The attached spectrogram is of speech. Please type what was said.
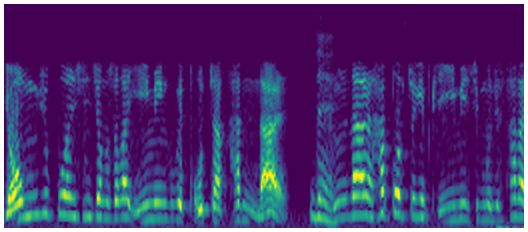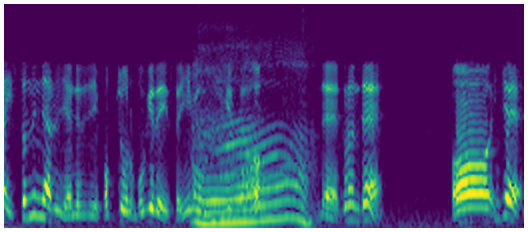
영주권 신청서가 이민국에 도착한 날, 네. 그날 합법적인 비이민 신분이 살아 있었느냐를 얘네들이 법적으로 보게 돼 있어요. 이민국 측에서. 아. 네, 그런데 어 이제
